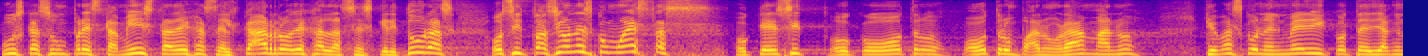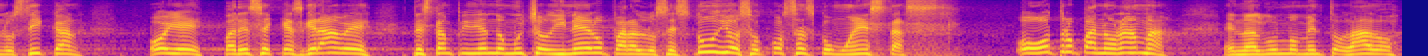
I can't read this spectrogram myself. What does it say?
buscas un prestamista, dejas el carro, dejas las escrituras o situaciones como estas, o que o otro, otro panorama, ¿no? Que vas con el médico, te diagnostican, oye, parece que es grave, te están pidiendo mucho dinero para los estudios o cosas como estas. O otro panorama, en algún momento dado.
